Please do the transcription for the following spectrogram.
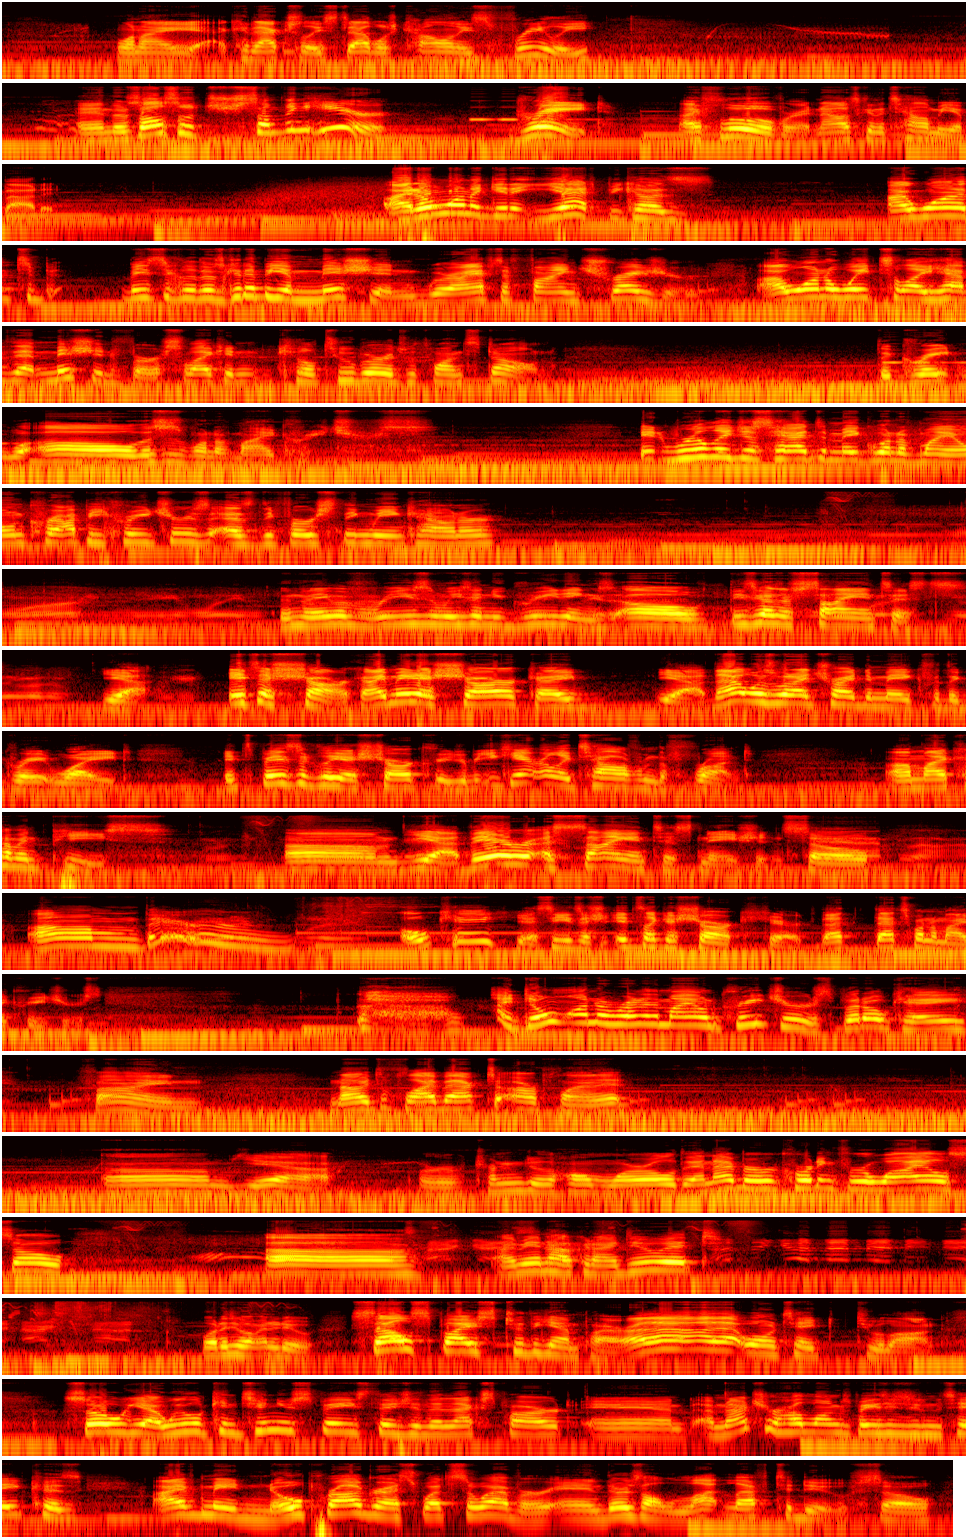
when I can actually establish colonies freely. And there's also something here. Great. I flew over it. Now it's going to tell me about it. I don't want to get it yet because I want it to... Basically, there's going to be a mission where I have to find treasure. I want to wait till I have that mission first so I can kill two birds with one stone. The Great... Oh, this is one of my creatures. It really just had to make one of my own crappy creatures as the first thing we encounter. In the name of reason, we send you greetings. Oh, these guys are scientists. Yeah. It's a shark. I made a shark. I... Yeah, that was what I tried to make for the Great White. It's basically a shark creature, but you can't really tell from the front. Um, I come in peace. Um, yeah, they're a scientist nation, so... Um, they're... Okay. Yeah, see, it's, a, it's like a shark character. That, that's one of my creatures. I don't want to run into my own creatures, but okay. Fine. Now I have to fly back to our planet. Um, yeah. We're returning to the home world, and I've been recording for a while, so... Uh, I'm in. How can I do it? What does he want me to do? Sell spice to the Empire. Uh, that won't take too long. So, yeah, we will continue Space Stage in the next part, and I'm not sure how long Space Stage is going to take, because I've made no progress whatsoever, and there's a lot left to do. So,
